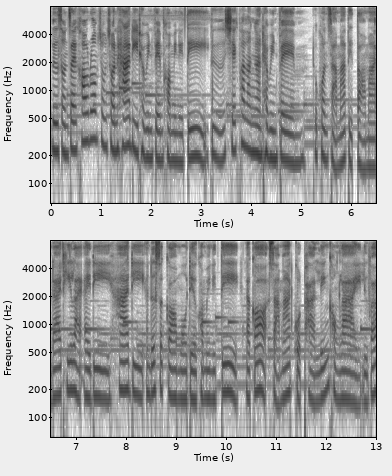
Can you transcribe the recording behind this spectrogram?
หรือสนใจเข้าร่วมชุมชน 5D Twin Flame Community หรือเช็คพลังงาน Twin Flame ทุกคนสามารถติดต่อมาได้ที่ Line ID 5D underscore model community แล้วก็สามารถกดผ่านลิงก์ของ Line หรือว่า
